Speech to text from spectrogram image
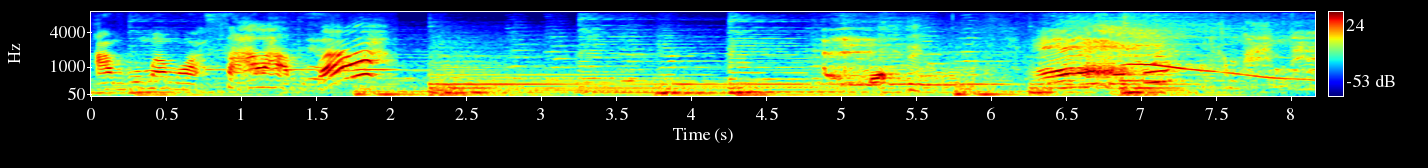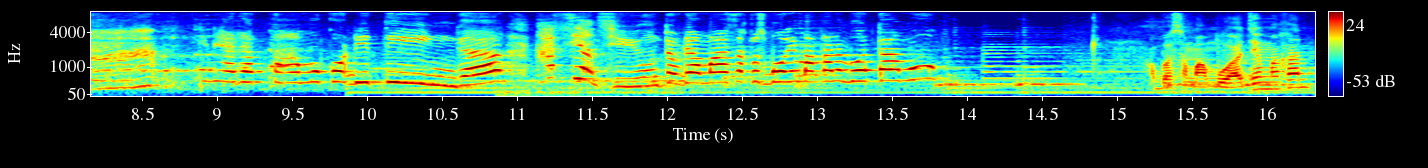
Ambu mah mau salah tuh, bah. Eh, ke mana? Ini ada tamu kok ditinggal. Kasihan si Yun tuh udah masak terus bawain makanan buat kamu. Abah sama Bu aja makan.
